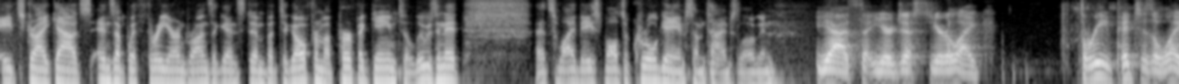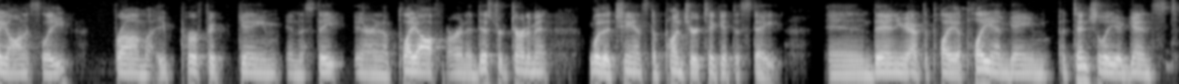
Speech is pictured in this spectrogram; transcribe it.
eight strikeouts, ends up with three earned runs against him. But to go from a perfect game to losing it, that's why baseball's a cruel game sometimes, Logan. Yeah, so you're just you're like three pitches away, honestly, from a perfect game in a state or in a playoff or in a district tournament with a chance to punch your ticket to state. And then you have to play a play-in game potentially against.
